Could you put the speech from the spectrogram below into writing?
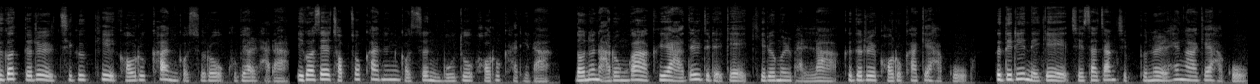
그것들을 지극히 거룩한 것으로 구별하라 이것에 접촉하는 것은 모두 거룩하리라 너는 아론과 그의 아들들에게 기름을 발라 그들을 거룩하게 하고 그들이 내게 제사장 직분을 행하게 하고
